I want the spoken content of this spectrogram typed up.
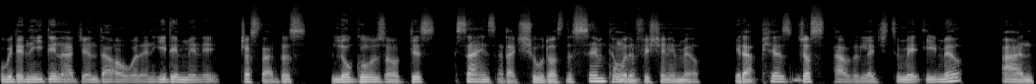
with an hidden agenda or with an hidden meaning, just like this logos or these signs that I showed us, the same thing mm-hmm. with a phishing email. It appears just as a legitimate email. And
